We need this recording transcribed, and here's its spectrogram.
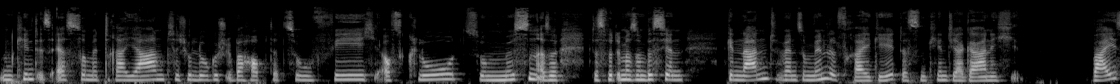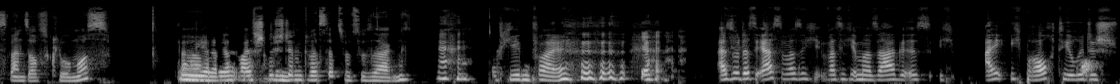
ein Kind ist erst so mit drei Jahren psychologisch überhaupt dazu fähig, aufs Klo zu müssen. Also das wird immer so ein bisschen genannt, wenn es um Windelfrei geht, dass ein Kind ja gar nicht weiß, wann es aufs Klo muss. Ähm, ja, da weiß bestimmt was dazu zu sagen. Auf jeden Fall. ja. Also das erste, was ich, was ich immer sage, ist, ich, ich brauche theoretisch,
